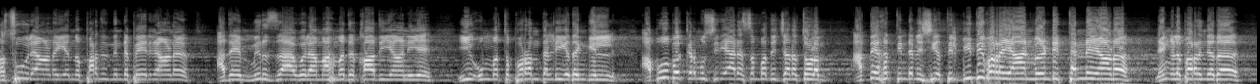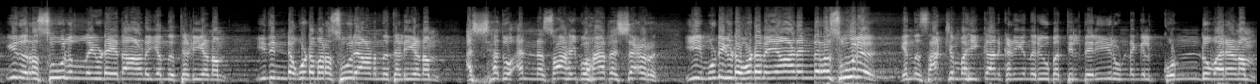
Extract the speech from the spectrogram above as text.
റസൂലാണ് എന്ന് പറഞ്ഞതിന്റെ പേരിലാണ് അതേ മിർസ ഗുലാം അഹമ്മദ് ഖാദിയാനിയെ ഈ ഉമ്മത്ത് പുറം തള്ളിയതെങ്കിൽ അബൂബക്കർ മുസ്ലിയാരെ സംബന്ധിച്ചിടത്തോളം അദ്ദേഹത്തിന്റെ വിഷയത്തിൽ വിധി പറയാൻ വേണ്ടി തന്നെയാണ് ഞങ്ങൾ പറഞ്ഞത്. ഇത് റസൂലുള്ളയുടേതാണ് എന്ന് തെളിയണം. ഇതിന്റെ ഉടമ റസൂലാണെന്ന് തെളിയണം. അഷ്ഹദു അന്ന സാഹിബു ഹാദ ശഅർ. ഈ മുടിയുടെ ഉടമയാണ് എന്റെ റസൂൽ എന്ന് സാക്ഷ്യം വഹിക്കാൻ കഴിയുന്ന രൂപത്തിൽ ദലീൽ ഉണ്ടെങ്കിൽ കൊണ്ടുവരണം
